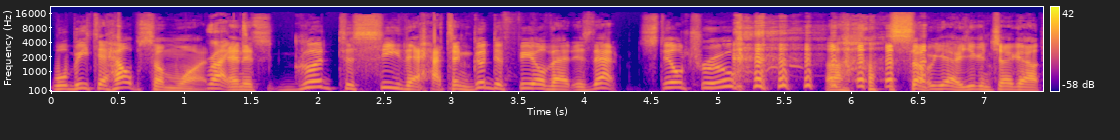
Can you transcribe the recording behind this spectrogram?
will be to help someone. Right. And it's good to see that and good to feel that. Is that still true? uh, so, yeah, you can check out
